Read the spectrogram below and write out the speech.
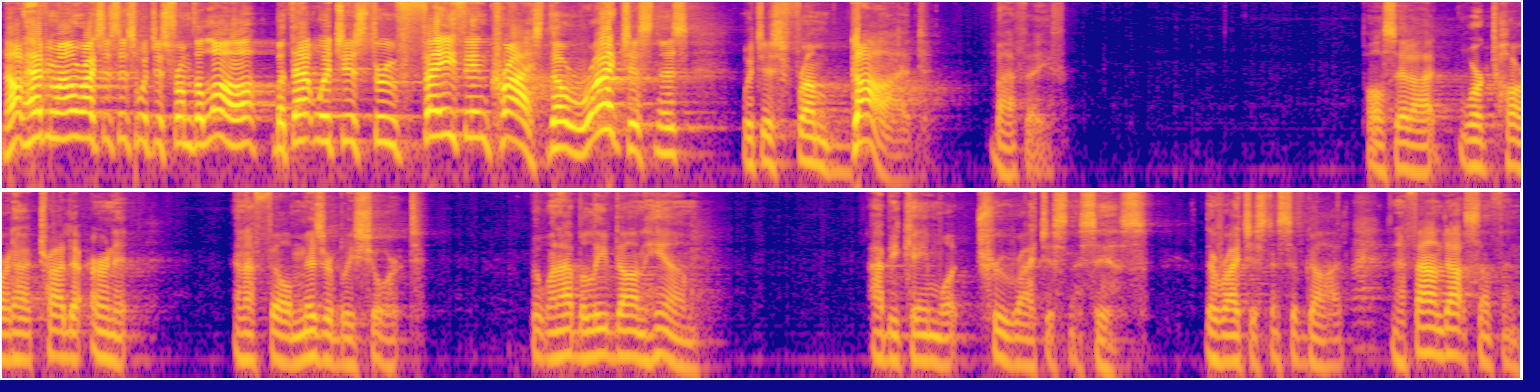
not having my own righteousness, which is from the law, but that which is through faith in Christ, the righteousness which is from God by faith. Paul said, I worked hard, I tried to earn it, and I fell miserably short. But when I believed on him, I became what true righteousness is the righteousness of God. And I found out something.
